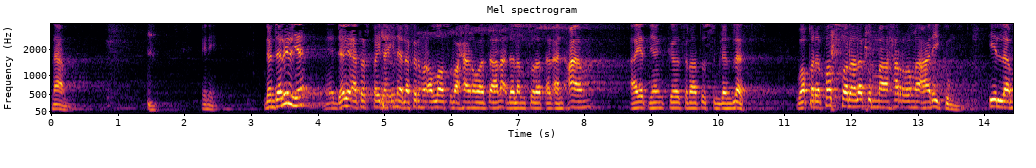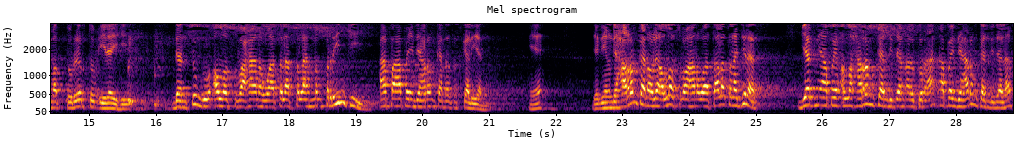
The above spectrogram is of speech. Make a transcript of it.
Nam. Ini. Dan dalilnya, ya, dalil atas kaidah ini adalah firman Allah Subhanahu wa taala dalam surat Al-An'am ayat yang ke-119. Wa qad fassala lakum ma harrama 'alaikum illa ma ilaihi dan sungguh Allah Subhanahu wa taala telah memperinci apa-apa yang diharamkan atas kalian. Ya. Jadi yang diharamkan oleh Allah Subhanahu wa taala telah jelas. Yakni apa yang Allah haramkan di dalam Al-Qur'an, apa yang diharamkan di dalam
